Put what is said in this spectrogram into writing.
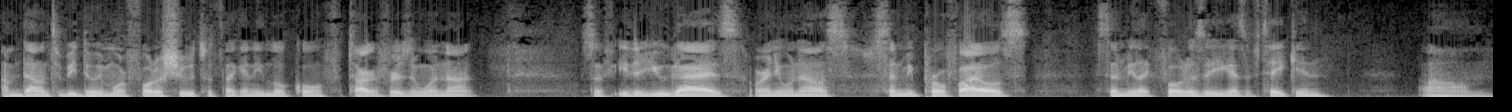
I'm down to be doing more photo shoots with, like, any local photographers and whatnot. So if either you guys or anyone else send me profiles, send me, like, photos that you guys have taken, um,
